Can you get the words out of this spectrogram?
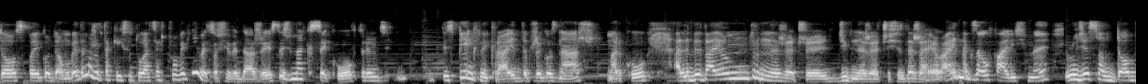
do swojego domu. Wiadomo, że w takich sytuacjach człowiek nie wie, co się wydarzy. Jesteś w Meksyku, w którym to jest piękny kraj, dobrze go znasz, Marku, ale bywają trudne rzeczy, dziwne rzeczy się zdarzają, a jednak zaufaliśmy. Ludzie są dobrzy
